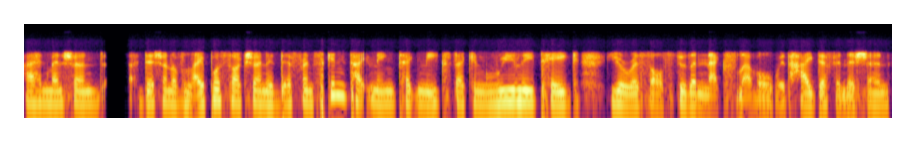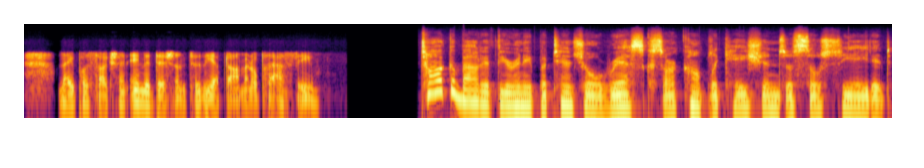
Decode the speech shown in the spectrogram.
I had mentioned addition of liposuction and different skin tightening techniques that can really take your results to the next level with high definition liposuction in addition to the abdominoplasty. Talk about if there are any potential risks or complications associated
